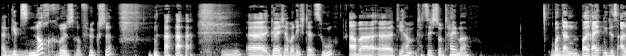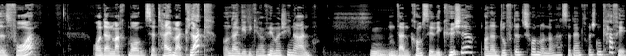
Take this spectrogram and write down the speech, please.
Dann gibt's noch größere Füchse. äh, Gehöre ich aber nicht dazu. Aber äh, die haben tatsächlich so einen Timer. Und dann bereiten die das alles vor. Und dann macht morgens der Timer klack und dann geht die Kaffeemaschine an. Hm. Und dann kommst du in die Küche und dann duftet schon und dann hast du deinen frischen Kaffee.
